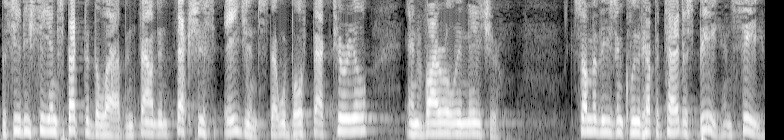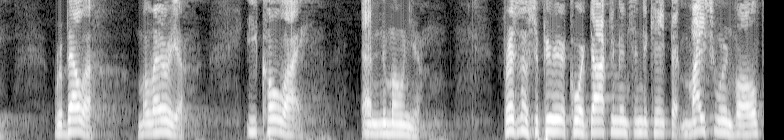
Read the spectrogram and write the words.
the CDC inspected the lab and found infectious agents that were both bacterial and viral in nature. Some of these include hepatitis B and C, rubella, malaria, E. coli, and pneumonia. Fresno Superior Court documents indicate that mice were involved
